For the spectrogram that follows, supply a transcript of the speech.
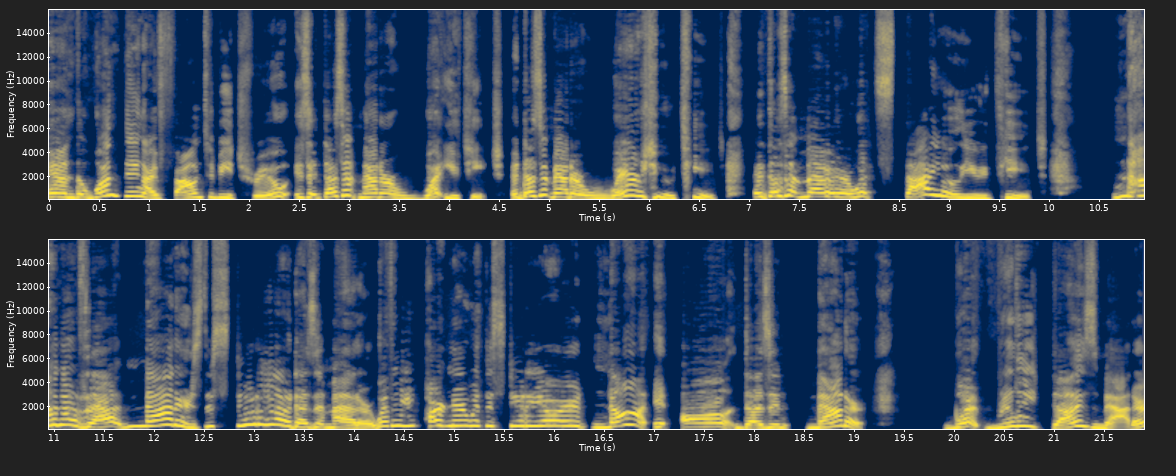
And the one thing I've found to be true is it doesn't matter what you teach. It doesn't matter where you teach. It doesn't matter what style you teach. None of that matters. The studio doesn't matter. Whether you partner with the studio or not, it all doesn't matter. What really does matter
